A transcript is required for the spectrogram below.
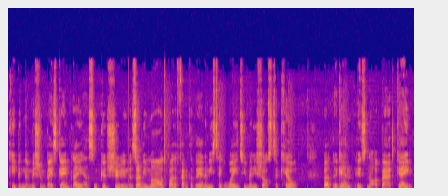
keeping the mission-based gameplay and some good shooting that's only marred by the fact that the enemies take way too many shots to kill. But again, it's not a bad game,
